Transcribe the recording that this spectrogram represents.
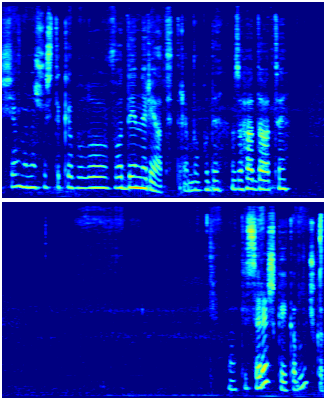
Ще в мене щось таке було в один ряд, треба буде згадати. От і сережка, і каблучка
